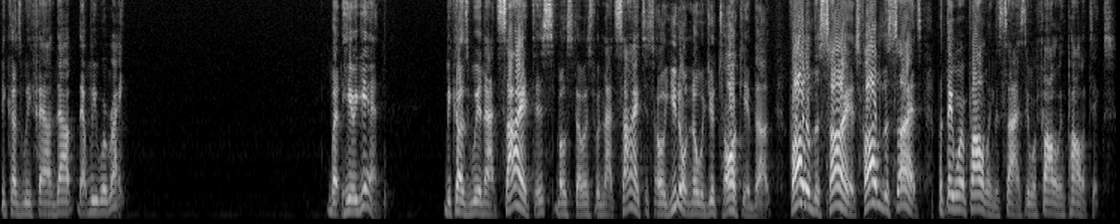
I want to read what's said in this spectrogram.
because we found out that we were right. But here again, because we're not scientists, most of us were not scientists. Oh, you don't know what you're talking about. Follow the science, follow the science. But they weren't following the science, they were following politics.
